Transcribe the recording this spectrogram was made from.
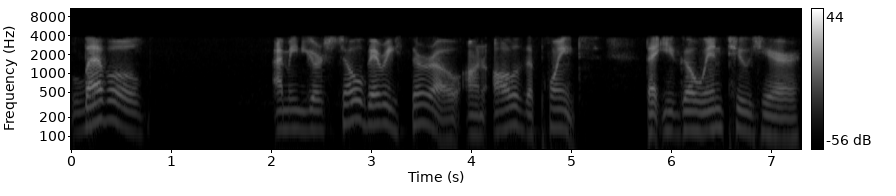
level. I mean, you're so very thorough on all of the points that you go into here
